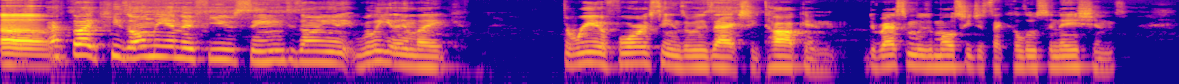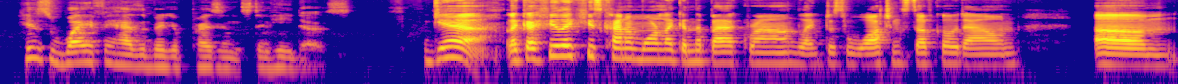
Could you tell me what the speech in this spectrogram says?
I Um feel like he's only in a few scenes. He's only in, really in like three or four scenes where he's actually talking. The rest of them was mostly just like hallucinations. His wife has a bigger presence than he does. yeah, like I feel like he's kind of more like in the background, like just watching stuff go down. Um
